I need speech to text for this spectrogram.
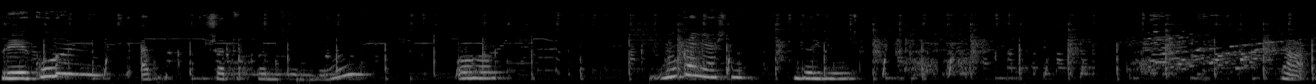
Прикольно. Що тут землею? Ого. Ну, конечно, дають. Так.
